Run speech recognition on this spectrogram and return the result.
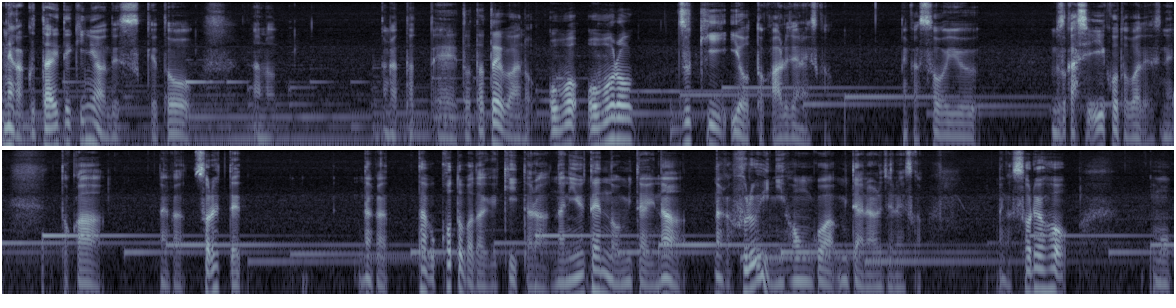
なんか具体的にはですけどあのなんかた、えーと、例えばあのおぼおぼろ月夜とかあるじゃないですかなんかそういう難しい言葉ですね。とかなんかそれってなんか多分言葉だけ聞いたら何言うてんのみたいななんか古い日本語はみたいなのあるじゃないですか。なんかそれをもう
